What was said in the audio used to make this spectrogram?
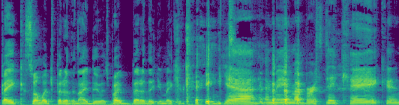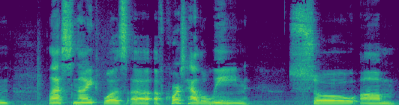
bake so much better than I do. It's probably better that you make your cake. Yeah, I made my birthday cake, and last night was, uh, of course, Halloween. So, um,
